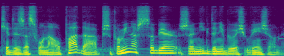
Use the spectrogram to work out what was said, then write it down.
Kiedy zasłona opada, przypominasz sobie, że nigdy nie byłeś uwięziony.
